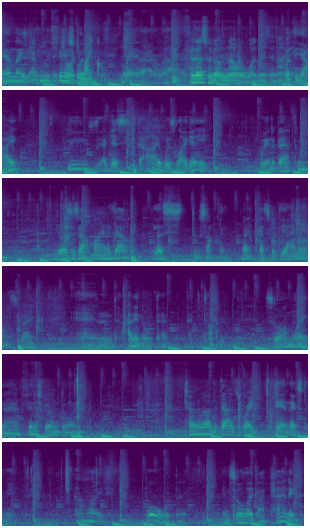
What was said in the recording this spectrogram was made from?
And I'm like, I'm Give you the finished George with Michael. Yeah, right, right. For those who don't know, what is an eye? But the eye, please, I guess the eye was like, hey, we're in the bathroom. Yours is out, mine is out. Let's do something, right? That's what the eye means, right? And I didn't know that at the time. So I'm like, ah, finish what I'm doing. Turn around, the guy's right there next to me. And I'm like, whoa, what the? And so like I panicked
